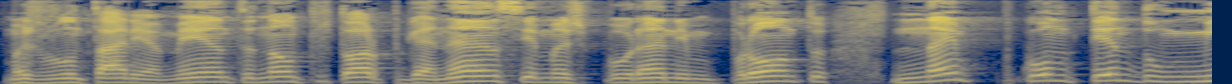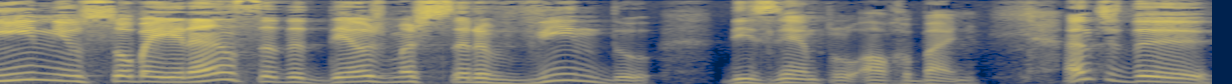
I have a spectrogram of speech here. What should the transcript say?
mas voluntariamente, não por torpe ganância, mas por ânimo pronto, nem como tendo domínio sobre a herança de Deus, mas servindo de exemplo ao rebanho. Antes de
